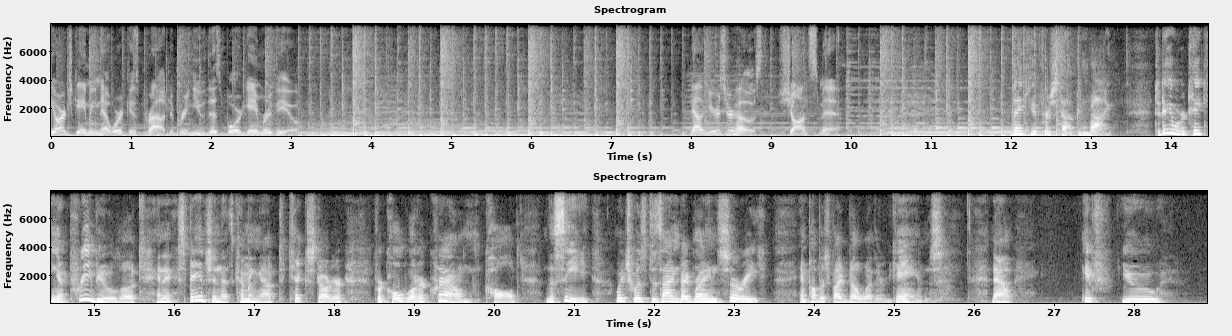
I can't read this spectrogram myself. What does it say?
the Arch Gaming Network is proud to bring you this board game review. Now here's your host, Sean Smith. Thank you for stopping by. Today we're taking a preview look at an expansion that's coming out to Kickstarter for Coldwater Crown called The Sea, which was designed by Brian Suhre and published by Bellwether Games. Now, if you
